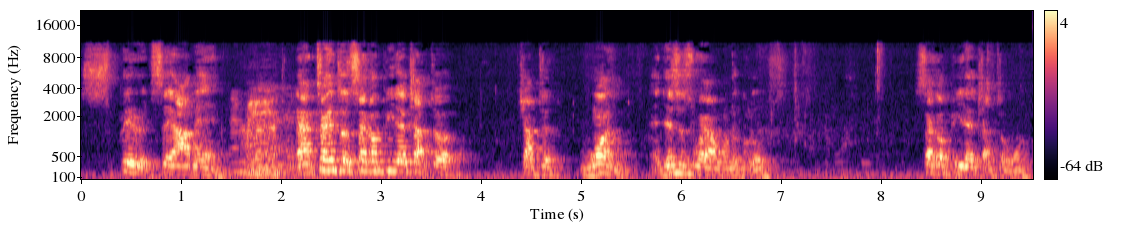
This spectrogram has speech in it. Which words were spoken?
spirit. Say amen. Amen. Now turn to Second Peter chapter chapter 1. And this is where I want to close. Second Peter chapter 1.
